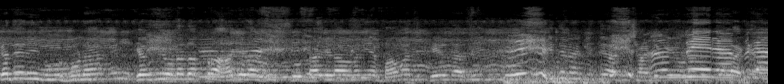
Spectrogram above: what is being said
ਕਦੇ ਨਹੀਂ ਦੂਰ ਹੋਣਾ ਕਿਉਂਕਿ ਉਹਨਾਂ ਦਾ ਭਰਾ ਜਿਹੜਾ ਸੀ ਛੋਟਾ ਜਿਹੜਾ ਉਹਨਾਂ ਦੀਆਂ ਬਾਹਾਂ 'ਚ ਖੇਡਦਾ ਸੀ ਕਿਤੇ ਨਾ ਕਿਤੇ ਅੱਜ ਛੱਡ ਕੇ ਮੇਰਾ ਭਰਾ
